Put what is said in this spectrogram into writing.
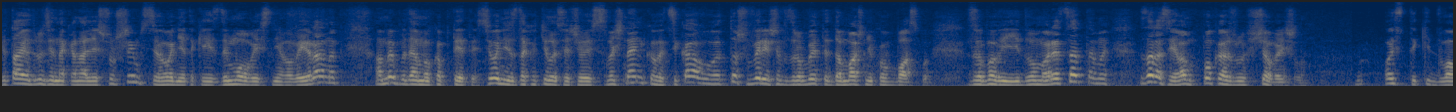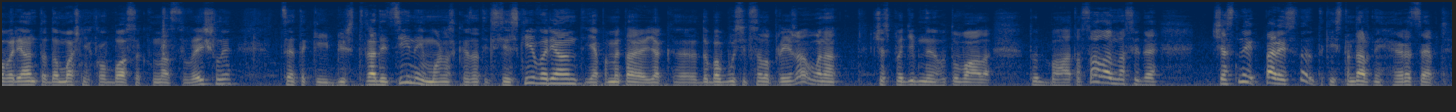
Вітаю, друзі, на каналі Шуршим. Сьогодні такий зимовий сніговий ранок, а ми будемо коптити. Сьогодні захотілося чогось смачненького, цікавого, тож вирішив зробити домашню ковбаску. Зробив її двома рецептами. Зараз я вам покажу, що вийшло. Ось такі два варіанти домашніх ковбасок в нас вийшли. Це такий більш традиційний, можна сказати, сільський варіант. Я пам'ятаю, як е, до бабусі в село приїжджав, вона щось подібне готувала. Тут багато сала в нас іде. Часник, перець, ну, такий стандартний рецепт.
